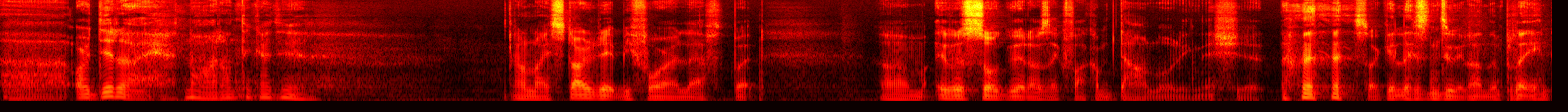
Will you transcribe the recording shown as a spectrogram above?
Uh, or did I? No, I don't think I did. I don't know. I started it before I left, but um, it was so good. I was like, "Fuck, I'm downloading this shit so I can listen to it on the plane."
